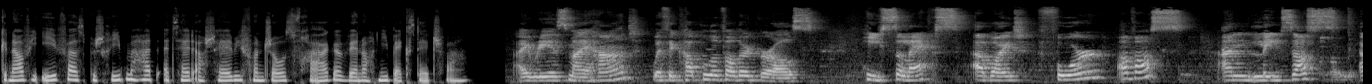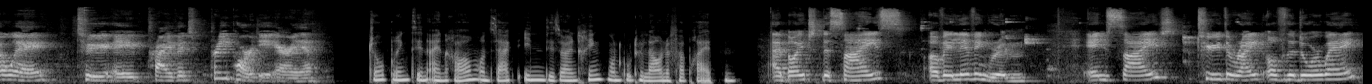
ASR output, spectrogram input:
Genau wie Eva es beschrieben hat, erzählt auch Shelby von Joes Frage, wer noch nie Backstage war. I raise my hand with a couple of other girls. He selects about four of us and leads us away to a private pre-party area. Joe bringt sie in einen Raum und sagt ihnen, sie sollen trinken und gute Laune verbreiten. About the size of a living room. Inside, to the right of the doorway,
